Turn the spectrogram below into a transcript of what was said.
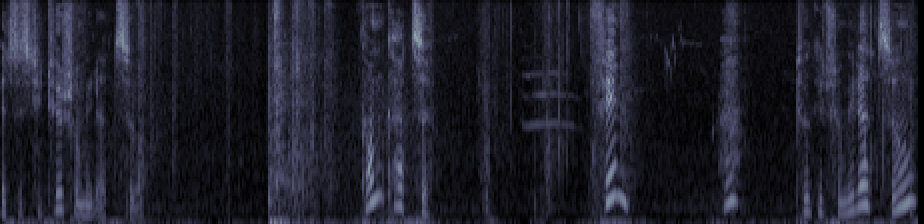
Jetzt ist die Tür schon wieder zu. Komm, Katze. Finn. Tür geht schon wieder zu.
